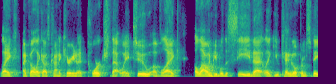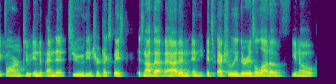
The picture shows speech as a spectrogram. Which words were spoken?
like I felt like I was kind of carrying a torch that way too, of like allowing people to see that like you can go from state farm to independent to the insure tech space. It's not that bad. And, and it's actually, there is a lot of, you know,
